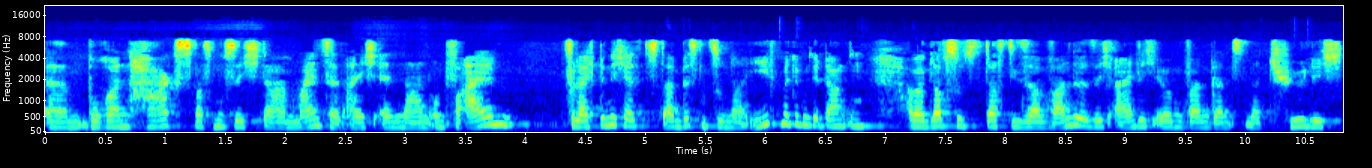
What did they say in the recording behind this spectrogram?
Ähm, woran hakst? Was muss sich da im Mindset eigentlich ändern? Und vor allem, vielleicht bin ich jetzt da ein bisschen zu naiv mit dem Gedanken, aber glaubst du, dass dieser Wandel sich eigentlich irgendwann ganz natürlich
